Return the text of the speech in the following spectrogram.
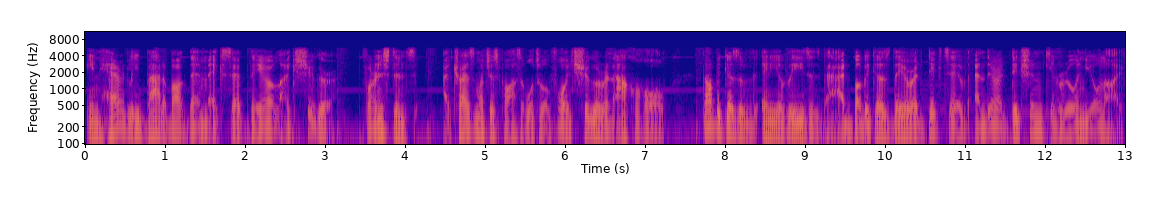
inherently bad about them except they are like sugar. For instance, I try as much as possible to avoid sugar and alcohol, not because of any of these is bad, but because they are addictive and their addiction can ruin your life.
